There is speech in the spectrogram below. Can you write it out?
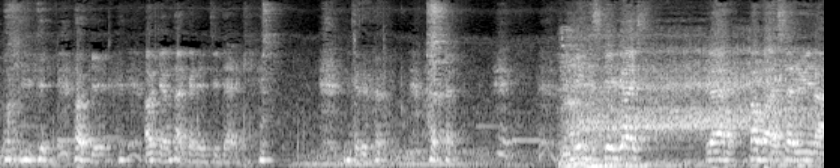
okay, okay, okay. I'm not gonna do that again. I'm gonna win this game, guys. Yeah. Bye bye, Serena.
